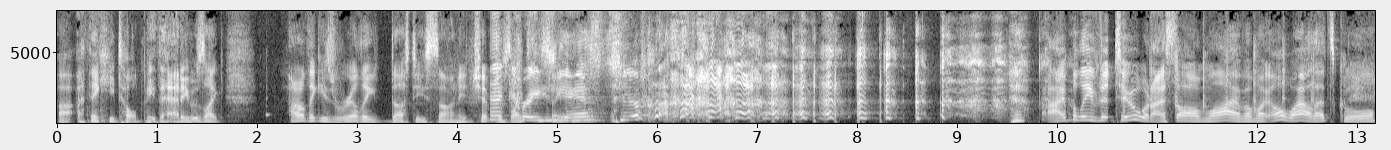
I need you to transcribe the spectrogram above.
uh, I think he told me that he was like, I don't think he's really Dusty's son. He Chip just That say crazy ass Chip. I believed it too when I saw him live. I'm like, oh wow, that's cool.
